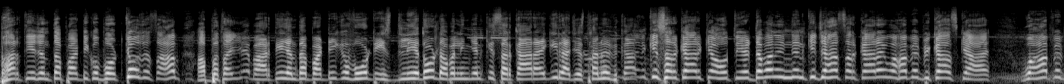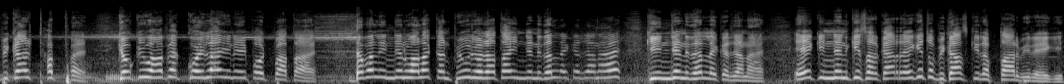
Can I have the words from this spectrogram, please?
भारतीय जनता पार्टी को वोट क्यों दे साहब? आप बताइए। भारतीय जनता पार्टी को वोट इसलिए दो डबल इंजन की सरकार आएगी राजस्थान में विकास की सरकार क्या होती है? डबल इंजन की जहाँ सरकार है वहाँ पे विकास क्या है? वहाँ पे विकास ठप है क्योंकि वहाँ पे कोयला ही नहीं पहुँच पाता है। डबल इंजन वाला कंफ्यूज हो जाता है इंजन इधर लेकर जाना है कि इंजन इधर लेकर जाना है। एक इंजन की सरकार रहेगी तो विकास की रफ्तार भी रहेगी।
